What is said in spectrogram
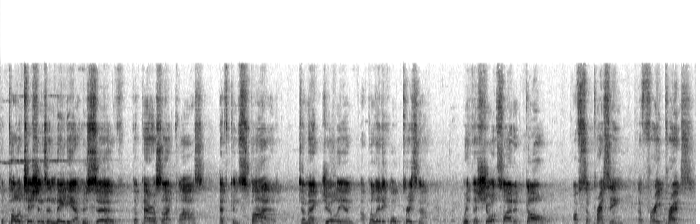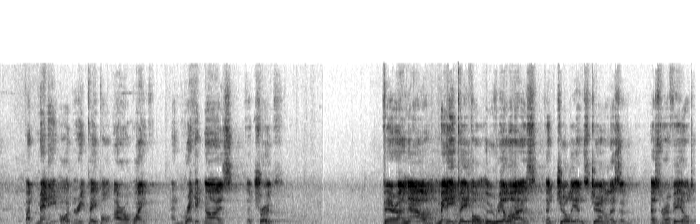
The politicians and media who serve the parasite class have conspired to make Julian a political prisoner with the short-sighted goal of suppressing the free press. But many ordinary people are awake and recognise the truth. There are now many people who realise that Julian's journalism has revealed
